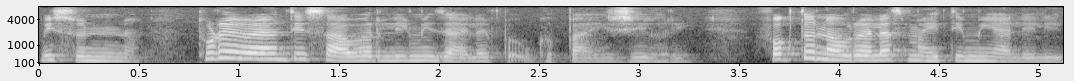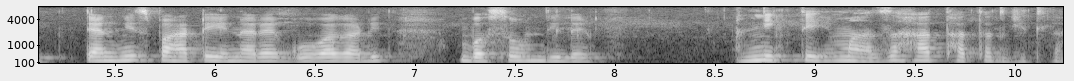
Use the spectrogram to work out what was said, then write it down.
मी सुन्न. थोड्या वेळाने ती सावरली मी जायला पाहिजे घरी. फक्त नवऱ्यालाच माहिती मी आलेली त्यांनीच पहाटे येणाऱ्या गोवा गाडीत बसवून दिले. निघते. माझा हात हातात घेतला.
